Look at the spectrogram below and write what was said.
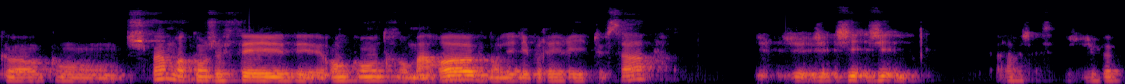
quand, quand, je sais pas moi, quand je fais des rencontres au Maroc, dans les librairies, tout ça, alors, je, veux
